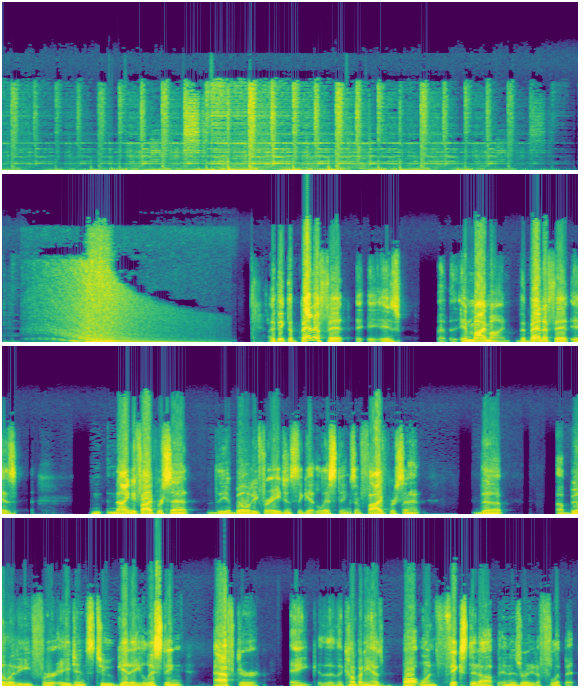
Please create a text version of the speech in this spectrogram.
I think the benefit is, in my mind, the benefit is 95% the ability for agents to get listings and 5% the ability for agents to get a listing after a the, the company has bought one, fixed it up, and is ready to flip it.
